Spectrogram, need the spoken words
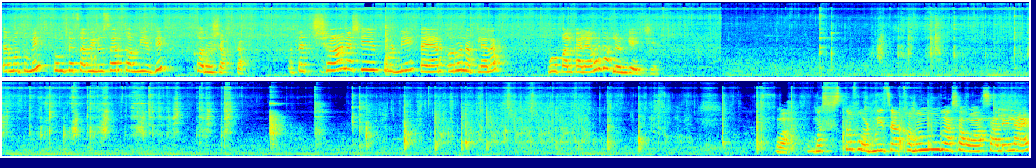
तर मग तुम्ही तुमच्या चवीनुसार कमी अधिक करू शकता. आता छान अशी फोडणी तयार करून आपल्याला गोपालकाल्यावर घालून घ्यायची आहे. वा मस्त फोडणीचा खमंग असा वास आलेला आहे.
